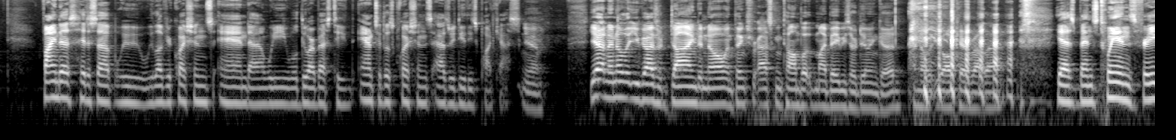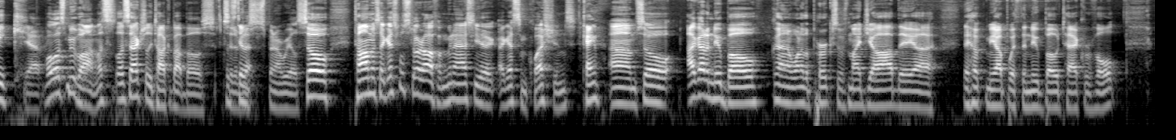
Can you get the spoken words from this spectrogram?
find us, hit us up. We, we love your questions, and uh, we will do our best to answer those questions as we do these podcasts. Yeah. Yeah, and I know that you guys are dying to know, and thanks for asking, Tom. But my babies are doing good. I know that you all care about that. yes, Ben's twins, freak. Yeah. Well, let's move on. Let's let's actually talk about bows instead Let's of just it. spin our wheels. So, Thomas, I guess we'll start off. I'm going to ask you, I guess, some questions. Okay. Um, so I got a new bow. Kind of one of the perks of my job. They uh, they hooked me up with the new Bowtech Revolt,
